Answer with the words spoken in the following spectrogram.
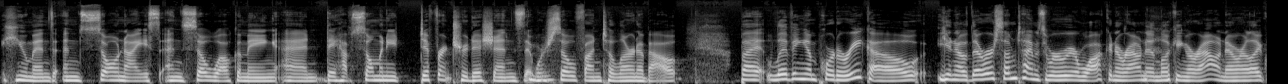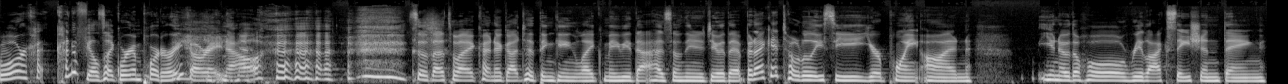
humans and so nice and so welcoming and they have so many different traditions that were mm-hmm. so fun to learn about but living in Puerto Rico, you know, there were some times where we were walking around and looking around and we're like, well, it kind of feels like we're in Puerto Rico right now. so that's why I kind of got to thinking like maybe that has something to do with it. But I could totally see your point on, you know, the whole relaxation thing.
